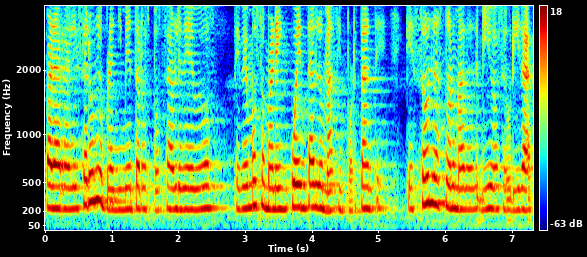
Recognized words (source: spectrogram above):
Para realizar un emprendimiento responsable debemos, tomar en cuenta lo más importante, que son las normas de bioseguridad,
